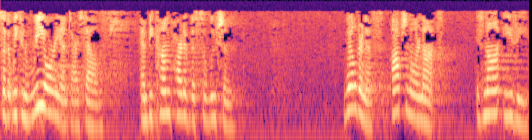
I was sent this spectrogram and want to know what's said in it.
so that we can reorient ourselves and become part of the solution. Wilderness, optional or not, is not easy.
